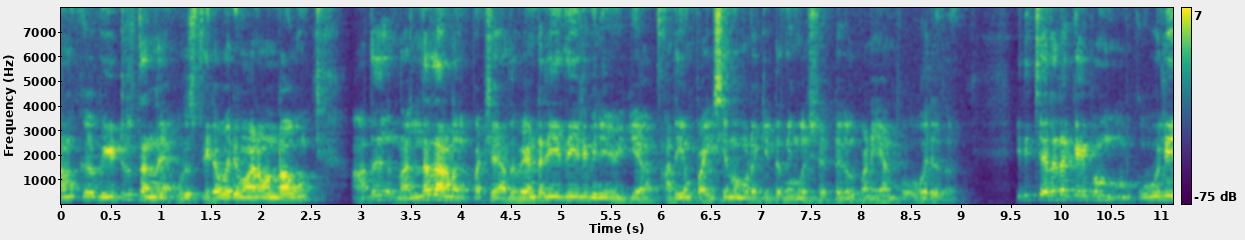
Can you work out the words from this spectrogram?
നമുക്ക് വീട്ടിൽ തന്നെ ഒരു സ്ഥിര വരുമാനം ഉണ്ടാവും. അത് നല്ലതാണ്. പക്ഷേ അത് വേണ്ട രീതിയിൽ വിനിയോഗിക്കുക. അധികം പൈസയൊന്നും മുടക്കിയിട്ട് നിങ്ങൾ ഷെഡുകൾ പണിയാൻ പോകരുത് ഇനി ചിലരൊക്കെ ഇപ്പം കൂലി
